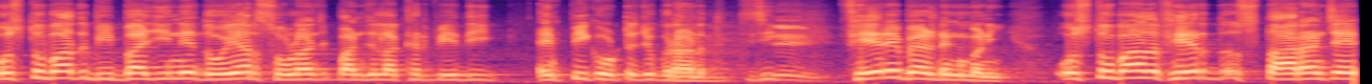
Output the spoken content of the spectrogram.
ਉਸ ਤੋਂ ਬਾਅਦ ਬੀਬਾ ਜੀ ਨੇ 2016 ਚ 5 ਲੱਖ ਰੁਪਏ ਦੀ ਐਮਪੀ ਕੋਟੇ ਚੋਂ ਗ੍ਰਾਂਟ ਦਿੱਤੀ ਸੀ। ਫਿਰ ਇਹ ਬਿਲਡਿੰਗ ਬਣੀ। ਉਸ ਤੋਂ ਬਾਅਦ ਫਿਰ 17 ਚ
